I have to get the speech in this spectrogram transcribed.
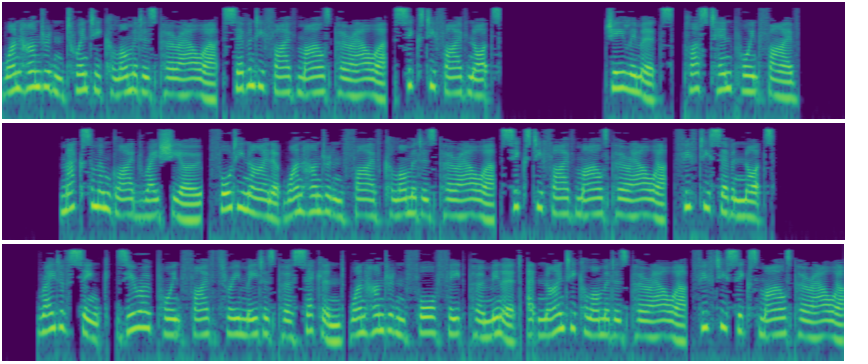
120 km per hour, 75 miles per hour, 65 knots. G limits plus 10.5 Maximum glide ratio 49 at 105 km per hour, 65 miles per hour, 57 knots. Rate of sink 0.53 meters per second, 104 feet per minute at 90 kilometers per hour, 56 miles per hour,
